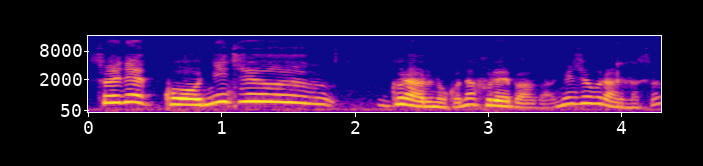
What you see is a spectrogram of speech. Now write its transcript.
それでこう20ぐらいあるのかな、フレーバーが。20ぐらいあります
